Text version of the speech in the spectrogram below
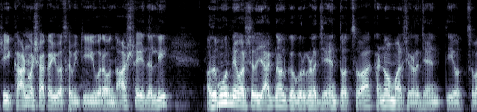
ಶ್ರೀ ಕಾಣ್ವ ಶಾಖಾ ಯುವ ಸಮಿತಿ ಇವರ ಒಂದು ಆಶ್ರಯದಲ್ಲಿ ಹದಿಮೂರನೇ ವರ್ಷದ ಯಾಜ್ಞವಲ್ಕ ಗುರುಗಳ ಜಯಂತ್ಯೋತ್ಸವ ಕಣ್ವ ಮಹರ್ಷಿಗಳ ಜಯಂತ್ಯೋತ್ಸವ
